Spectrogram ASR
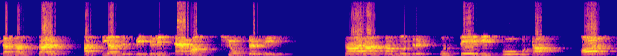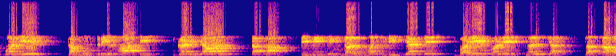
तथा सर्प अत्यंत विचलित एवं क्षुब्ध थे। सारा समुद्र उत्तेजित हो उठा और वह समुद्री हाथी गड़ियाल तथा तिमी मछली जैसे बड़े बड़े जलचर सतह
